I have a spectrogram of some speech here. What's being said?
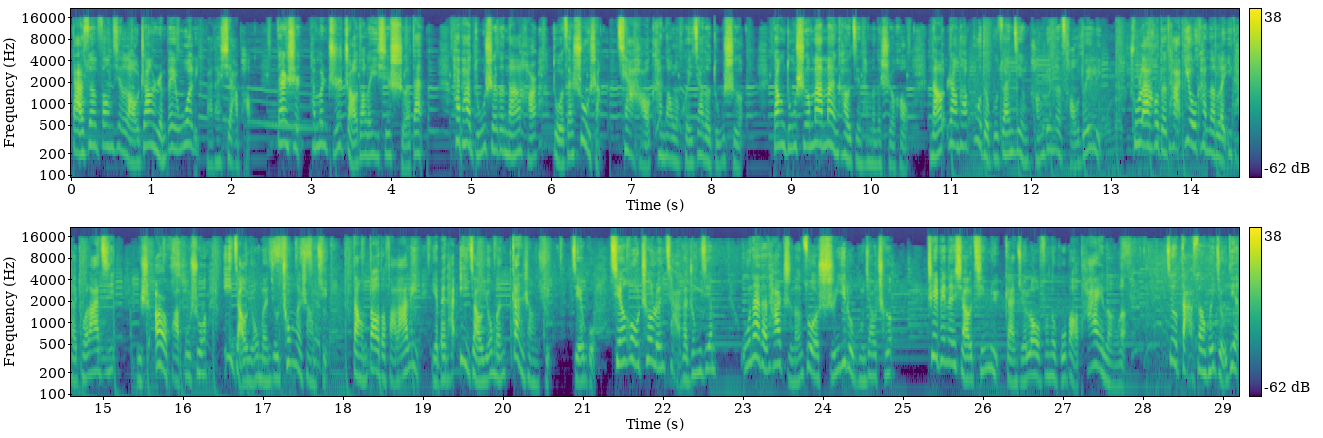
打算放进老丈人被窝里把他吓跑。但是他们只找到了一些蛇蛋，害怕毒蛇的男孩躲在树上，恰好看到了回家的毒蛇。当毒蛇慢慢靠近他们的时候，挠让他不得不钻进旁边的草堆里。出来后的他又看到了一台拖拉机，于是二话不说，一脚油门就冲了上去。挡道的法拉利也被他一脚油门干上去，结果前后车轮卡在中间，无奈的他只能坐十一路公交车。这边的小情侣感觉漏风的古堡太冷了，就打算回酒店。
